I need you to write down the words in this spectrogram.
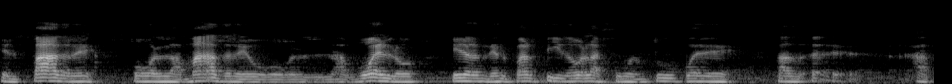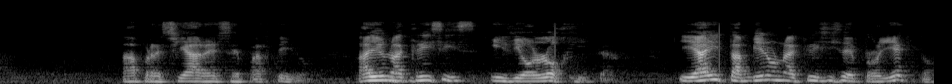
el padre o la madre o el abuelo eran del partido, la juventud puede eh, apreciar ese partido. Hay una crisis ideológica y hay también una crisis de proyectos,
